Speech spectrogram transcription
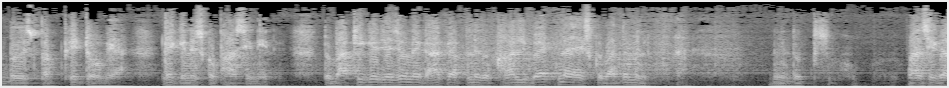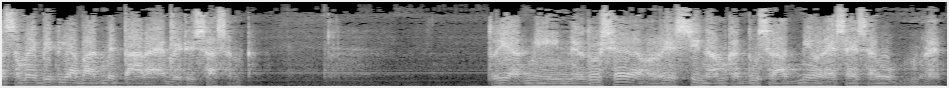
दो इस पर फिट हो गया, लेकिन इसको फांसी नहीं दी। तो बाकी के जजों ने कहा कि अपने तो खाली बैठना है, इसको बाद में नहीं तो फांसी का समय बीत गया, बाद में तार आया ब्रिटिश शासन का। तो ये आदमी निर्दोष है और एस नाम का दूसरा आदमी और ऐसा ऐसा वो है।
